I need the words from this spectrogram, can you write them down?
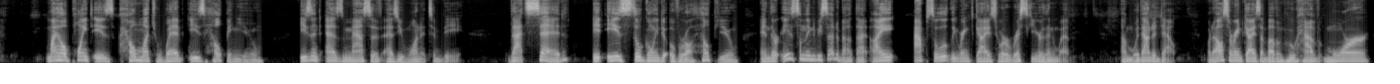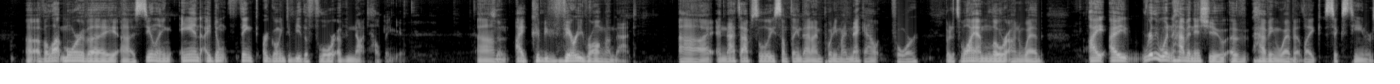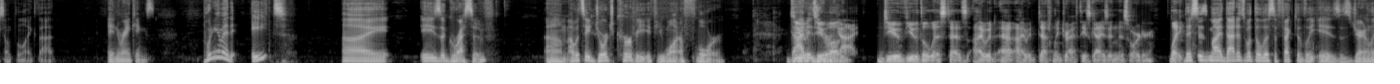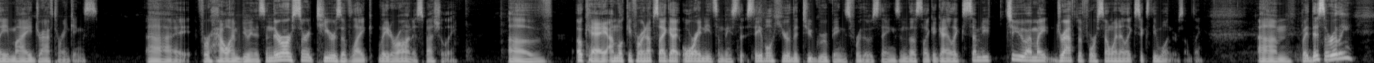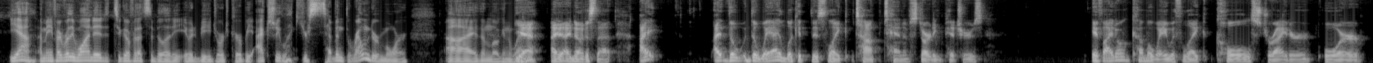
my whole point is how much Webb is helping you isn't as massive as you want it to be. That said, it is still going to overall help you. And there is something to be said about that. I absolutely ranked guys who are riskier than Webb, um, without a doubt. But I also ranked guys above him who have more uh, of a lot more of a uh, ceiling, and I don't think are going to be the floor of not helping you. Um, So- I could be very wrong on that, uh, and that's absolutely something that I'm putting my neck out for. But it's why I'm lower on Webb. I I really wouldn't have an issue of having Webb at like 16 or something like that in rankings. Putting him at eight uh, is aggressive. Um, I would say George Kirby if you want a floor. That you- is do you your guy. Do you view the list as I would uh, I would definitely draft these guys in this order? Like This is my that is what the list effectively is. Is generally my draft rankings uh, for how I'm doing this, and there are certain tiers of like later on, especially of okay, I'm looking for an upside guy or I need something st- stable. Here are the two groupings for those things, and thus like a guy like 72, I might draft before someone at like 61 or something. Um, but this early, yeah. I mean, if I really wanted to go for that stability, it would be George Kirby. Actually like your seventh rounder more uh, than Logan Webb. Yeah, I, I noticed that. I, I the the way I look at this like top ten of starting pitchers, if I don't come away with like Cole Strider or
